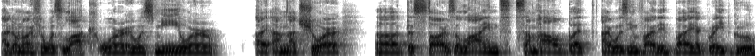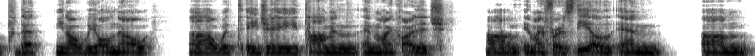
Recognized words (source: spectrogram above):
I don't know if it was luck or it was me or I, I'm not sure uh, the stars aligned somehow. But I was invited by a great group that you know we all know uh, with AJ, Tom, and and Mike Hardage um, in my first deal, and um,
